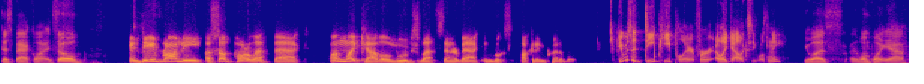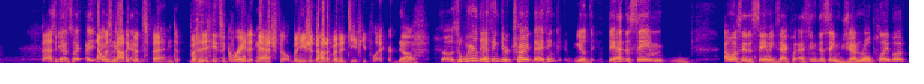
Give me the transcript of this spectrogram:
this back line." So And Dave Romney, a subpar left back, unlike Calvo, moves left center back and looks fucking incredible. He was a DP player for LA Galaxy, wasn't he? he was at one point, yeah. That So yeah, so I, I- that I was get not a good spend, but he's great at Nashville. But he should not have been a DP player. No. So so weirdly, I think they're trying. I think you know they had the same. I want to say the same exact. Play, I think the same general playbook.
